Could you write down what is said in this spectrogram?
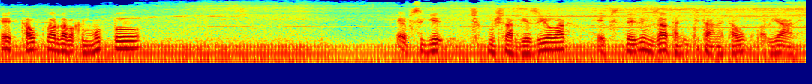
Evet tavuklar da bakın mutlu. Hepsi ge- çıkmışlar geziyorlar. Hepsi dediğim zaten iki tane tavuk var yani.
